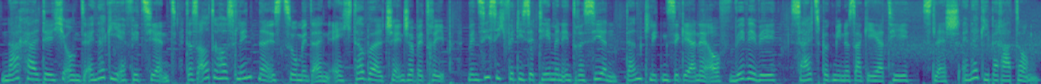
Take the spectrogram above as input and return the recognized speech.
Nachhaltig und energieeffizient. Das Autohaus Lindner ist somit ein echter Worldchanger-Betrieb. Wenn Sie sich für diese Themen interessieren, dann klicken Sie gerne auf www.salzburg-ag.at/energieberatung.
